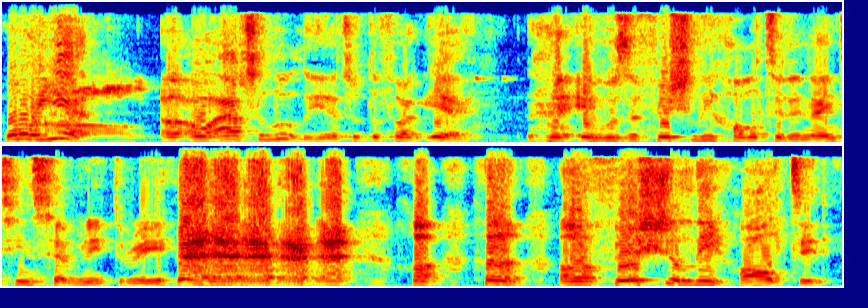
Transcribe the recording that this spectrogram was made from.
Well, yeah. Um, oh, oh, absolutely. That's what the fuck. Yeah, it was officially halted in 1973. officially halted.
